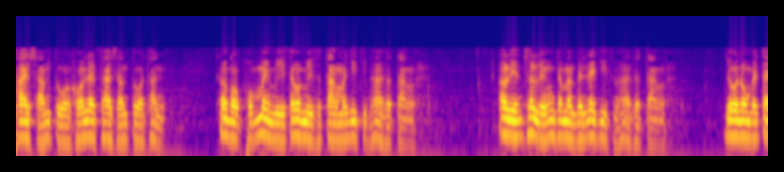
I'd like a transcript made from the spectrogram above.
ท้ายสามตัวขอเลขท้ายสามตัวท่านถ้าบอกผมไม่มีแต่ว่ามีสตังค์มายี่สิบห้าสตังค์เอาเหรียญฉลึงแต่มันเป็นเลขยี่สิบห้าสตังค์ โยนลงไปใต้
